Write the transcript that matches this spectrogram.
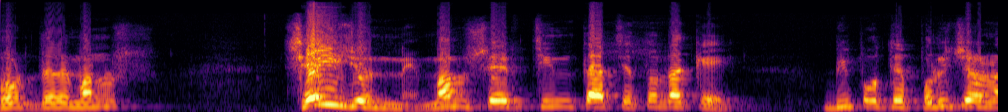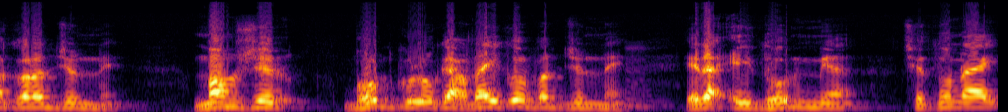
ভোট দেবে মানুষ? সেই জন্যে মানুষের চিন্তা চেতনাকে বিপথে পরিচালনা করার জন্যে মানুষের ভোটগুলোকে আদায় করবার জন্যে এরা এই ধর্মীয় চেতনায়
